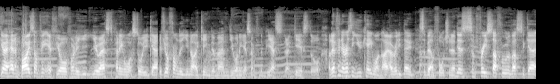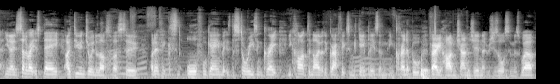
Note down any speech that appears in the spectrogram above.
go ahead and buy something if you're from the US, depending on what store you get. If you're from the United Kingdom and you want to get something from the PS like, Gear store, I don't think there is a UK one. I, I really don't. It's a bit unfortunate. There's some free stuff for all of us to get. You know, to celebrate this day. I do enjoy The Last of Us 2. I don't think it's an awful game, but the story isn't great. You can't deny that the graphics and the gameplay is incredible, very hard and challenging, which is awesome as well.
